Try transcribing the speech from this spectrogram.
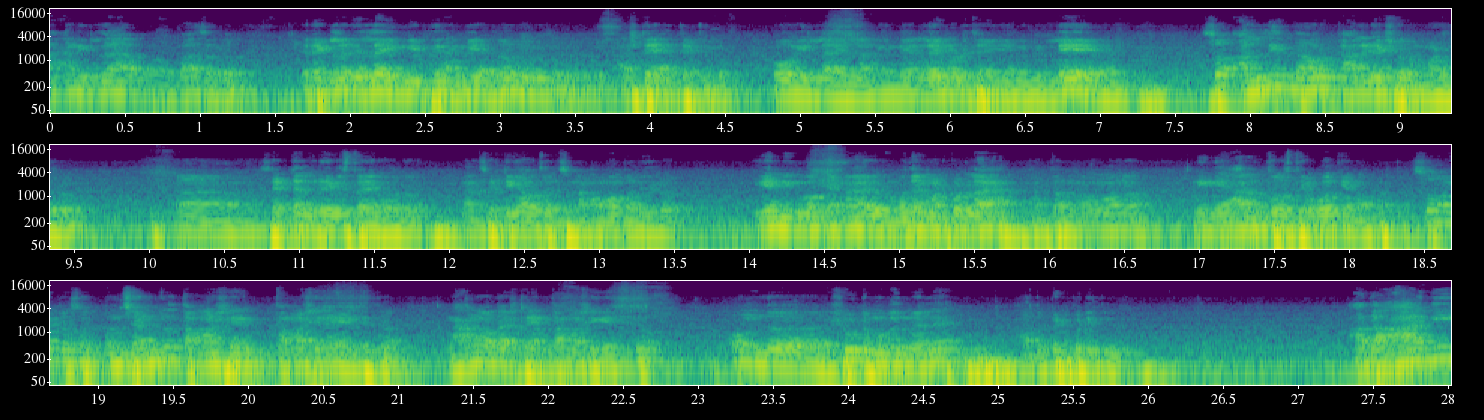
ನಾನು ಇಲ್ಲ ಬಾಸ್ ಅದು ರೆಗ್ಯುಲರ್ ಎಲ್ಲ ಹೆಂಗೆ ಇಡ್ತೀನಿ, ಹಂಗೆ ಅದು ಅಷ್ಟೇ ಅಂತ ಹೇಳಿದ್ರು ಓ, ಇಲ್ಲ ಇಲ್ಲ ನೀನೇ ಲೈವ್ ನೋಡ್ತಾ ಇದೆಯಾ ನೀನು ಇಲ್ಲಿ? ಸೊ ಅಲ್ಲಿಂದ ಅವರು ಕಾಲಿಡೆ ಶುರು ಮಾಡಿದ್ರು. ಸೆಟ್ಟಲ್ಲಿ ರೇಗಿಸ್ತಾ ಇರೋರು. ನನ್ನ ಸೆಟ್ಟಿಗೆ ಯಾವ ಒಂದ್ಸಲ ನಮ್ಮ ಅಮ್ಮ ಬಂದಿದ್ರು. ಏನು ನಿಂಗೆ ಓಕೆನಾ ಇವ್ರು ಮದುವೆ ಮಾಡ್ಕೊಡ್ಲಾ? ಅಂತ ನೀನು ಯಾರು ತೋರಿಸ್ತೀವಿ ಓಕೆನೋ ಸೊ ಇಟ್ ವಾಸ್ ಒಂದು ಜನರಲ್ ತಮಾಷೆ, ತಮಾಷೆನೇ ಹೇಳ್ತಿದ್ರು. ನಾನು ಅದಷ್ಟೇ ಏನು ತಮಾಷೆಗೆ ಇತ್ತು. ಒಂದು ಶೂಟ್ ಮುಗಿದ ಮೇಲೆ ಅದು ಬಿಟ್ಬಿಟ್ಟಿದ್ವಿ. ಅದಾಗಿ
